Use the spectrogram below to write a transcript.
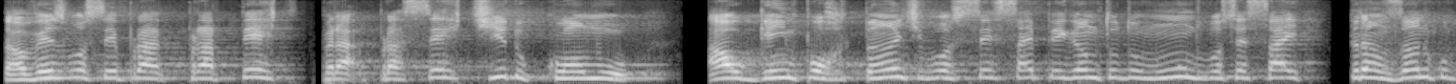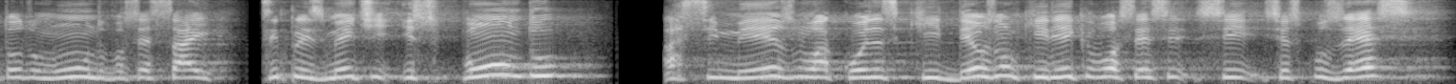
Talvez você, para ser tido como alguém importante, você sai pegando todo mundo, você sai transando com todo mundo, você sai simplesmente expondo a si mesmo a coisas que Deus não queria que você se, se, se expusesse.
